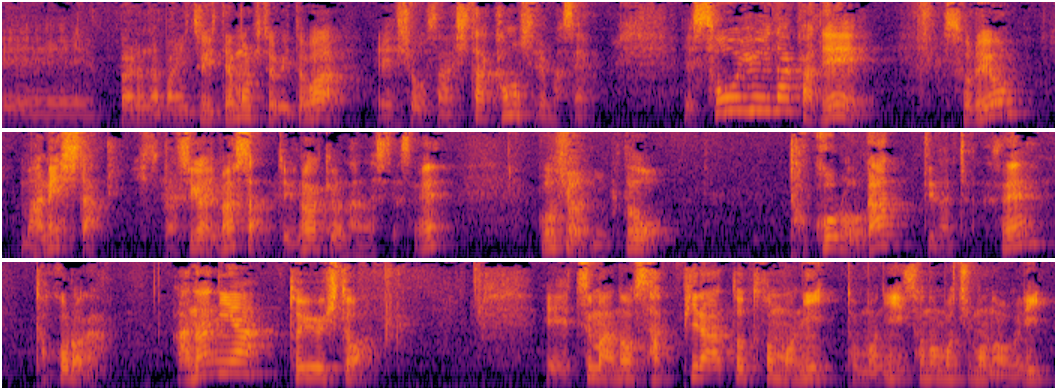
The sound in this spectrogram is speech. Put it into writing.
えーバルナバについても人々は、えー称賛したかもしれません。えーそういう中でそれを真似した人たちがいましたというのが今日の話ですね。5章に行くと「ところが」ってなっちゃうんですね。ところがアナニアという人は、えー妻のサッピラと共に共にその持ち物を売り、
